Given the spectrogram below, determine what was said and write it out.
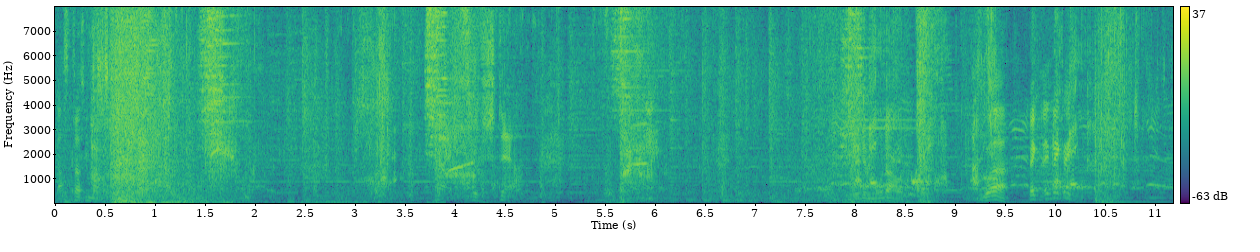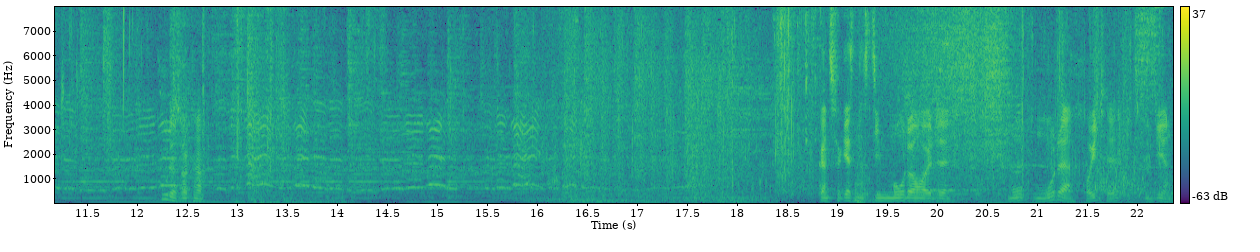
Lass das mal. Zu sterben. Jede Motorhaut. Uah, weg, weg, weg, weg. Uh, das war knapp. Ganz vergessen, dass die Motor heute. Mo Motor heute explodieren.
